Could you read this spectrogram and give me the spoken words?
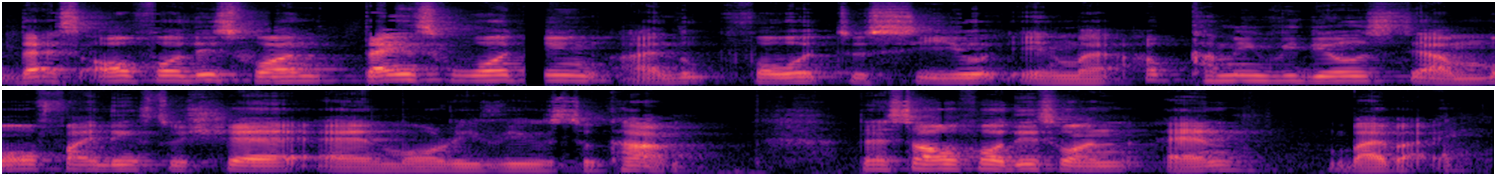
that's all for this one. Thanks for watching. I look forward to see you in my upcoming videos. There are more findings to share and more reviews to come. That's all for this one and bye bye.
